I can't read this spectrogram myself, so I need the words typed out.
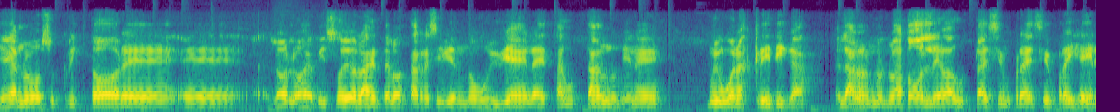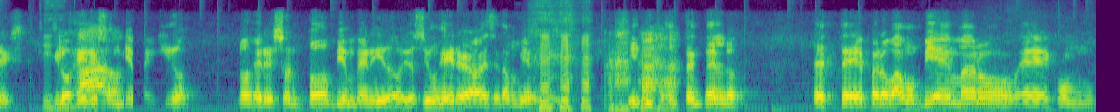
llegan nuevos suscriptores. eh, lo- los episodios la gente lo está recibiendo muy bien, les está gustando, tiene muy buenas críticas. ¿verdad? No, no- no a todos les va a gustar, siempre, siempre hay haters. Sí, y sí. los haters son bienvenidos. Los haters son todos bienvenidos. Yo soy un hater a veces también. y, y puedo entenderlo. Este, pero vamos bien, hermano. eh, con,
